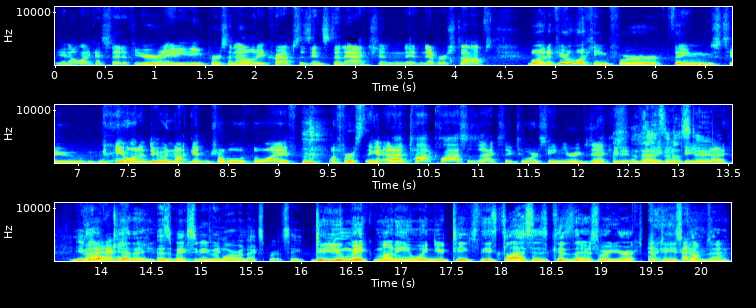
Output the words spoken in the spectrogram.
you know, like I said, if you're an ADD personality, craps is instant action. It never stops. But if you're looking for things to you want to do and not get in trouble with the wife, a first thing, and I've taught classes actually to our senior executives. at That's ADP. outstanding. I- Even No actually- kidding. this makes him even more of an expert see Do you make money when you teach these classes? Because there's where your expertise comes in.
